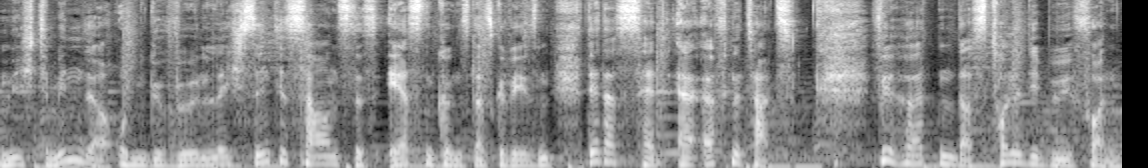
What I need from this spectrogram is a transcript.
Nicht minder ungewöhnlich sind die Sounds des ersten Künstlers gewesen, der das Set eröffnet hat. Wir hörten das tolle Debüt von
